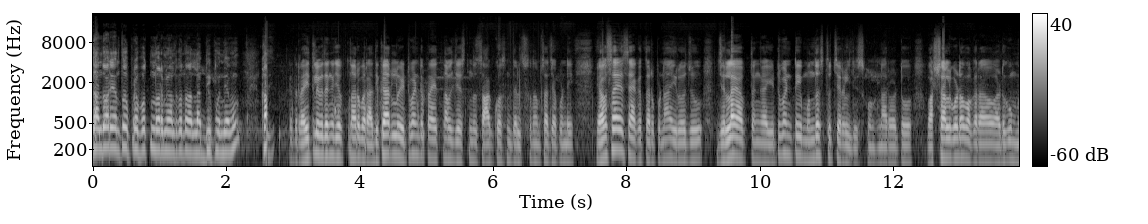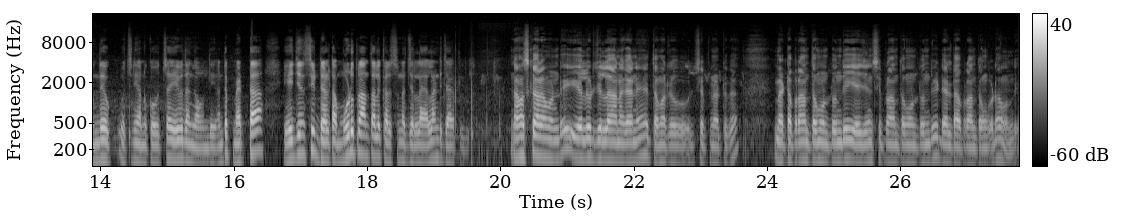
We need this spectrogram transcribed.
దాని ద్వారా ఎంతో ప్రభుత్వం ద్వారా మేము అంత లబ్ధి పొందాము. కా- రైతులు ఈ విధంగా చెప్తున్నారు. మరి అధికారులు ఎటువంటి ప్రయత్నాలు చేస్తుందో సాగు కోసం తెలుసుకుందాం. సార్ చెప్పండి. వ్యవసాయ శాఖ తరపున ఈరోజు జిల్లా వ్యాప్తంగా ఎటువంటి ముందస్తు చర్యలు తీసుకుంటున్నారు? అటు వర్షాలు కూడా ఒక అడుగు ముందే వచ్చినాయి అనుకోవచ్చా? ఏ విధంగా ఉంది? అంటే మెట్ట ఏజెన్సీ డెల్టా మూడు ప్రాంతాలు కలిసిన జిల్లా. ఎలాంటి జాగ్రత్తలు నమస్కారం అండి. ఏలూరు జిల్లా అనగానే తమరు చెప్పినట్టుగా మెట్ట ప్రాంతం ఉంటుంది ఏజెన్సీ ప్రాంతం ఉంటుంది డెల్టా ప్రాంతం కూడా ఉంది.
